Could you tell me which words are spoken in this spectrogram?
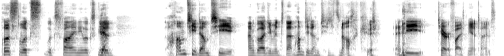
Puss looks looks fine. He looks Yeah. good. Humpty Dumpty, I'm glad you mentioned that. Humpty Dumpty does not look good, and he terrifies me at times.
